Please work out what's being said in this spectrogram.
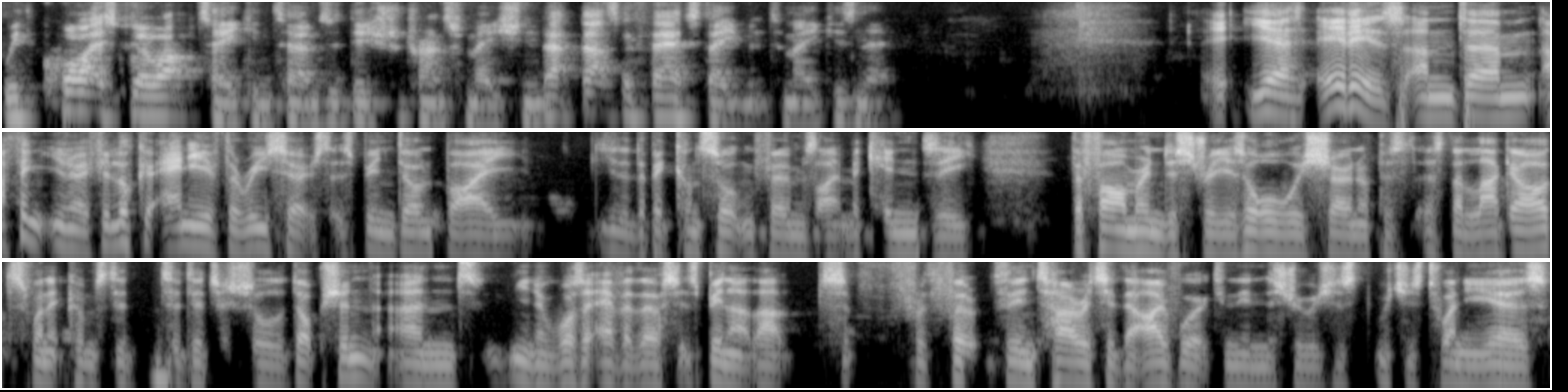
with quite a slow uptake in terms of digital transformation. That that's a fair statement to make, isn't it? It, yeah, it is, and um, I think you know if you look at any of the research that's been done by you know the big consulting firms like McKinsey, the pharma industry has always shown up as, as the laggards when it comes to, to digital adoption. And you know, was it ever thus? It's been like that for, for, the entirety that I've worked in the industry, which is which is 20 years.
